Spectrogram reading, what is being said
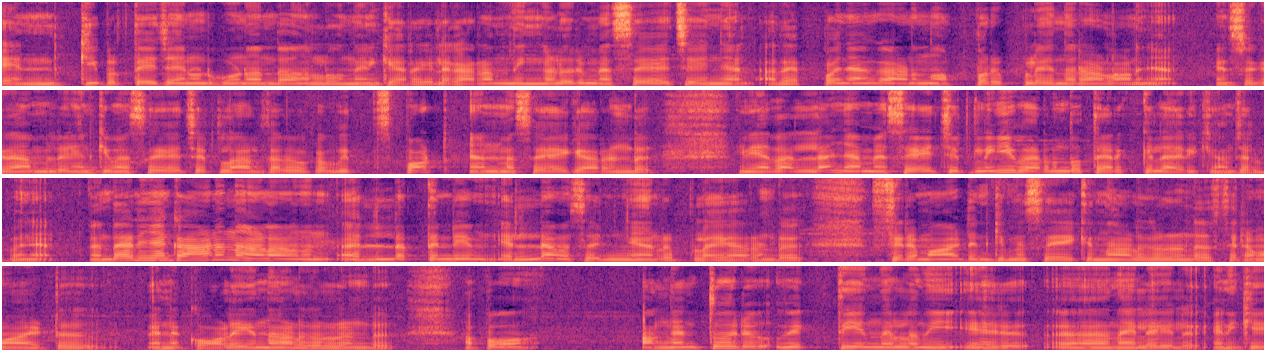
എനിക്ക് പ്രത്യേകിച്ച് അതിനോട് ഗുണം എന്താണെന്നുള്ളതൊന്നും എനിക്കറിയില്ല. കാരണം നിങ്ങളൊരു മെസ്സേജ് അയച്ചു കഴിഞ്ഞാൽ അതെപ്പോൾ ഞാൻ കാണുന്നു അപ്പോൾ റിപ്ലൈ ചെയ്യുന്ന ഒരാളാണ് ഞാൻ. ഇൻസ്റ്റാഗ്രാമിൽ എനിക്ക് മെസ്സേജ് അയച്ചിട്ടുള്ള ആൾക്കാരൊക്കെ വിത്ത് സ്പോട്ട് ഞാൻ മെസ്സേജ് അയക്കാറുണ്ട്. ഇനി അതല്ല ഞാൻ മെസ്സേജ് അയച്ചിട്ടില്ലെങ്കിൽ വേറെ എന്തോ തിരക്കിലായിരിക്കാം ചിലപ്പോൾ ഞാൻ. എന്തായാലും ഞാൻ കാണുന്ന ആളാണ്. എല്ലാത്തിന്റെയും എല്ലാ മെസ്സേജും ഞാൻ റിപ്ലൈ ചെയ്യാറുണ്ട്. സ്ഥിരമായിട്ട് എനിക്ക് മെസ്സേജ് അയക്കുന്ന ആളുകളുണ്ട്. സ്ഥിരമായിട്ട് എന്നെ കോൾ ചെയ്യുന്ന ആളുകളുണ്ട്. അപ്പോൾ അങ്ങനത്തെ ഒരു വ്യക്തി എന്നുള്ള നീ ഒരു നിലയിൽ എനിക്ക്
